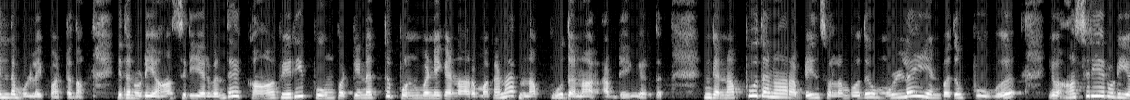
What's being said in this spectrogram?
இந்த முல்லைப்பாட்டு தான் இதனுடைய ஆசிரியர் வந்து காவிரி பூம்பட்டினத்து பொன்வணிகனார் மகனார் நப்பூதனார் அப்படிங்கிறது. இங்க நப்பூதனார் அப்படின்னு சொல்லும்போது முல்லை என்பதும் பூவு ஆசிரியருடைய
